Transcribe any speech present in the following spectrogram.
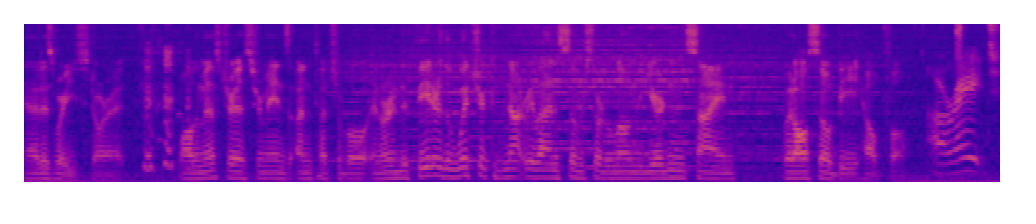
Yeah, that is where you store it. While the mistress remains untouchable, in order to defeat her, the Witcher could not rely on a silver sword alone. The Yrden sign would also be helpful. All right.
